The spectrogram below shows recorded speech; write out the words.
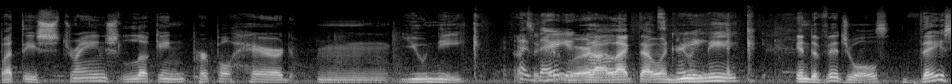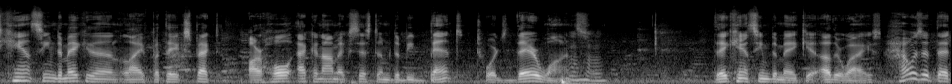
but these strange looking purple haired mm, unique that's a There good word. I like that That's one. great. Unique individuals, they can't seem to make it in life, but they expect our whole economic system to be bent towards their wants. Mm-hmm. They can't seem to make it otherwise. How is it that?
